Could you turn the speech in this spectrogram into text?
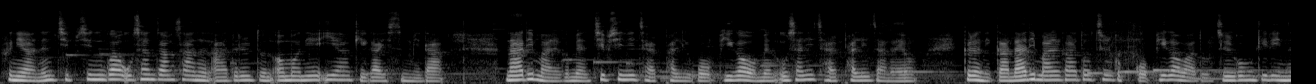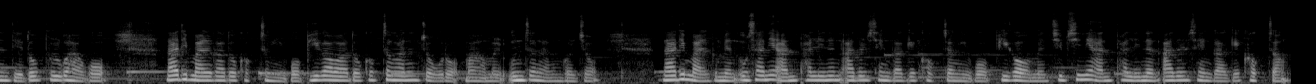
흔히 하는 집신과 우산 장사하는 아들을 둔 어머니의 이야기가 있습니다. 날이 맑으면 집신이 잘 팔리고 비가 오면 우산이 잘 팔리잖아요. 그러니까 날이 맑아도 즐겁고 비가 와도 즐거운 길이 있는데도 불구하고 날이 맑아도 걱정이고 비가 와도 걱정하는 쪽으로 마음을 운전하는 거죠. 날이 맑으면 우산이 안 팔리는 아들 생각에 걱정이고 비가 오면 집신이 안 팔리는 아들 생각에 걱정,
